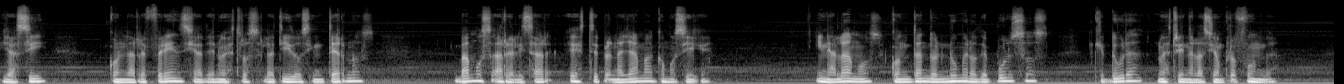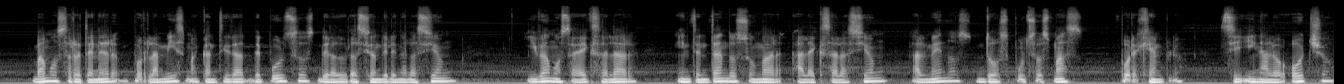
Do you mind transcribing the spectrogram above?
Y así, con la referencia de nuestros latidos internos, vamos a realizar este pranayama como sigue. Inhalamos contando el número de pulsos que dura nuestra inhalación profunda. Vamos a retener por la misma cantidad de pulsos de la duración de la inhalación y vamos a exhalar intentando sumar a la exhalación al menos dos pulsos más. Por ejemplo, si inhalo 8,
